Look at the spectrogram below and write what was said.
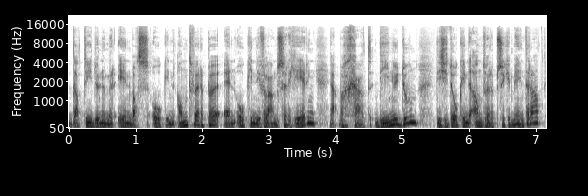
dat die de nummer één was ook in Antwerpen en ook in die Vlaamse regering. Ja, wat gaat die nu doen? Die zit ook in de Antwerpse gemeenteraad.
